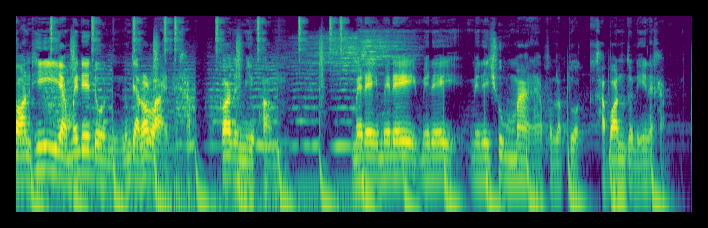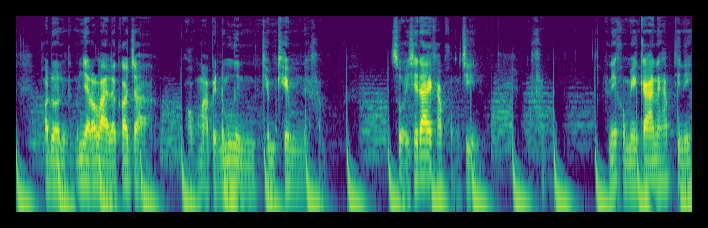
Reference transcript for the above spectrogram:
ตอนที่ยังไม่ได้โดนน้ำยาลอกลายนะครับ ก็จะมีความ ไม่ได้ไม่ได้ไม่ได้ไม่ได้ชุ่มมากนะครับสำหรับตัวคาร์บอนตัวนี้นะครับ พอโดนน้ำยาละลายแล้วก็จะออกมาเป็นน้ำเงินเข้มๆนะครับ สวยใช้ได้ครับของจีนนะครับอันนี้ของอเมริกานะครับทีนี้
